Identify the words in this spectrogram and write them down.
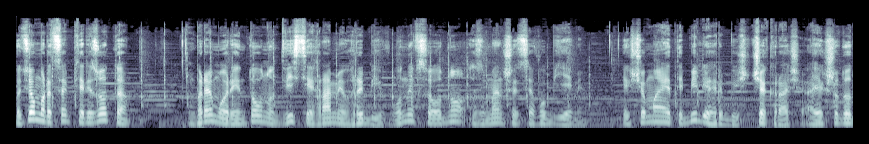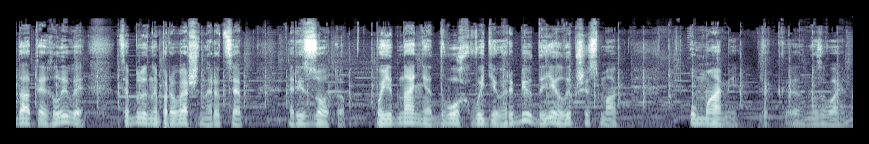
У цьому рецепті різотто беремо орієнтовно 200 грамів грибів, вони все одно зменшаться в об'ємі. Якщо маєте білі гриби, ще краще, а якщо додати гливи, це буде неперевершений рецепт різото. Поєднання двох видів грибів дає глибший смак. Умамі, так е, називаємо.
